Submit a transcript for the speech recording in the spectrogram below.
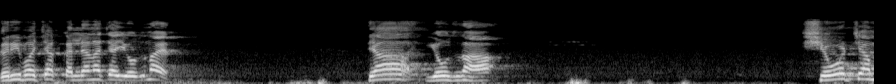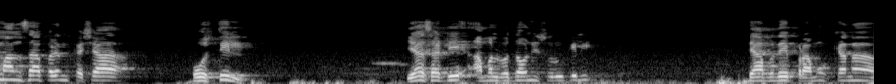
गरिबाच्या कल्याणाच्या योजना आहेत त्या योजना शेवटच्या माणसापर्यंत कशा पोचतील यासाठी अंमलबजावणी सुरू केली. त्यामध्ये प्रामुख्यानं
